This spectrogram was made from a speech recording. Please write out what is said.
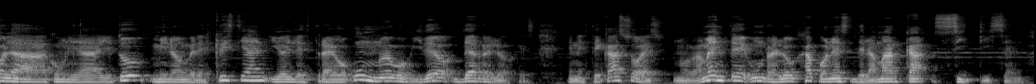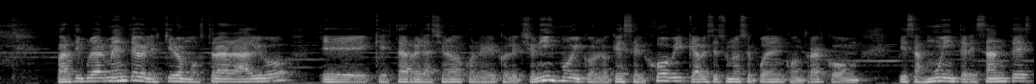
Hola comunidad de YouTube, mi nombre es Cristian y hoy les traigo un nuevo video de relojes. En este caso es nuevamente un reloj japonés de la marca Citizen. Particularmente hoy les quiero mostrar algo eh, que está relacionado con el coleccionismo y con lo que es el hobby, que a veces uno se puede encontrar con piezas muy interesantes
